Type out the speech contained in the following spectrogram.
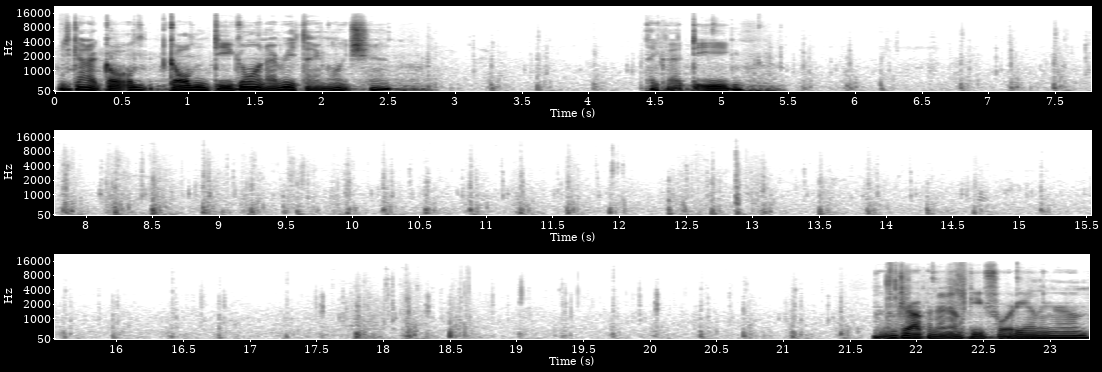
He's got a gold, golden deagle and everything. Holy shit! Take that deeg. Dropping an MP40 on the ground.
